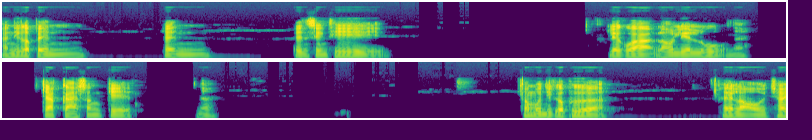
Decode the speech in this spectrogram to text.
อันนี้ก็เป็นเป็นเป็นสิ่งที่ เรียกว่าเราเรียนรู้นะจากการสังเกตนะ ทั้งหมดนี้ก็เพื่อให้เราใช้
